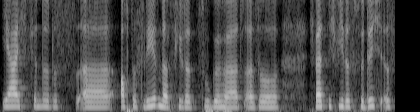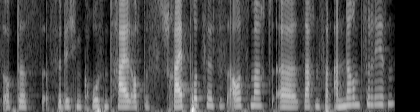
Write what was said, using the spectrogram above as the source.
ja, ich finde, dass äh, auch das Lesen da viel dazugehört. Also ich weiß nicht, wie das für dich ist, ob das für dich einen großen Teil auch des Schreibprozesses ausmacht, äh, Sachen von anderen zu lesen.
